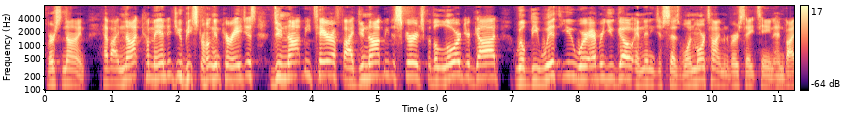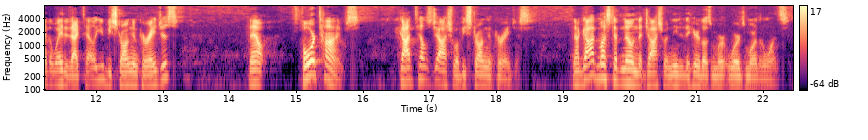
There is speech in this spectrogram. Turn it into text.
Verse 9. Have I not commanded you be strong and courageous? Do not be terrified. Do not be discouraged for the Lord your God will be with you wherever you go. And then he just says one more time in verse 18, and by the way, did I tell you, be strong and courageous? Now, four times, God tells Joshua, be strong and courageous. Now, God must have known that Joshua needed to hear those words more than once.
